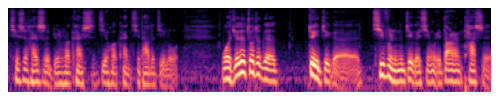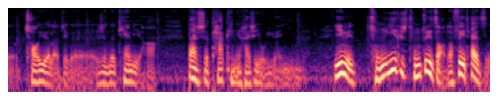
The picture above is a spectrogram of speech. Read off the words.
其实还是比如说看史记或看其他的记录。我觉得做这个对这个欺负人的这个行为，当然他是超越了这个人的天理哈，但是他肯定还是有原因的。因为从一个是从最早的废太子，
